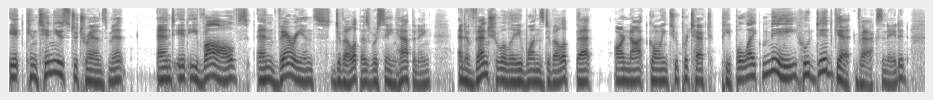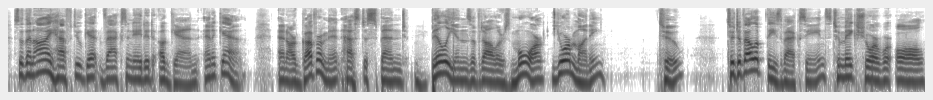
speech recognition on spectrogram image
it continues to transmit and it evolves and variants develop as we're seeing happening and eventually ones develop that are not going to protect people like me who did get vaccinated. So then i have to get vaccinated again and again. And our government has to spend billions of dollars more your money too to develop these vaccines to make sure we're all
